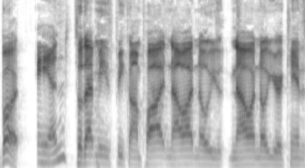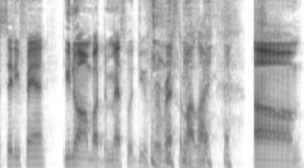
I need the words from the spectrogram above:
But And so that means pecan pie. Now I know you. Now I know you're a Kansas City fan. You know I'm about to mess with you for the rest of my life. Um,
